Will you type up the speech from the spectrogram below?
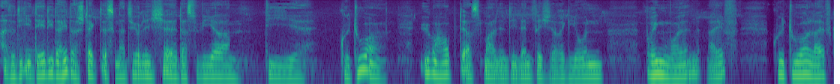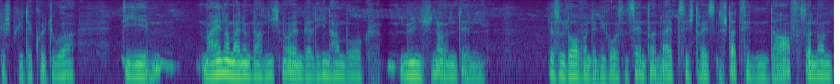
Also die Idee, die dahinter steckt, ist natürlich, äh, dass wir die Kultur überhaupt erstmal in die ländliche Region bringen wollen, live. Live-Kultur, live gespielte Kultur, die meiner Meinung nach nicht nur in Berlin, Hamburg, München und in Düsseldorf und in den großen Zentren Leipzig, Dresden stattfinden darf, sondern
